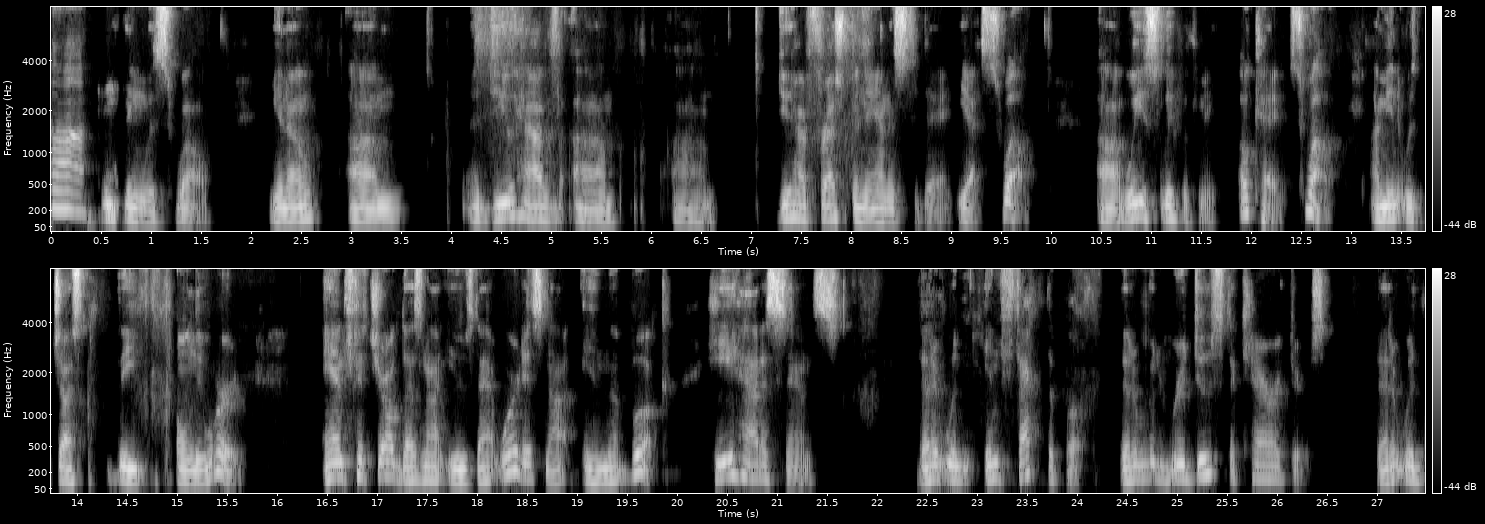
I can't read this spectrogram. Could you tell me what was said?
Uh-huh. Anything was swell. You know, um, do you have um, um, do you have fresh bananas today? Yes, swell. Uh, will you sleep with me? Okay, swell. I mean, it was just the only word. And Fitzgerald does not use that word, it's not in the book. He had a sense that it would infect the book, that it would reduce the characters, that it would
